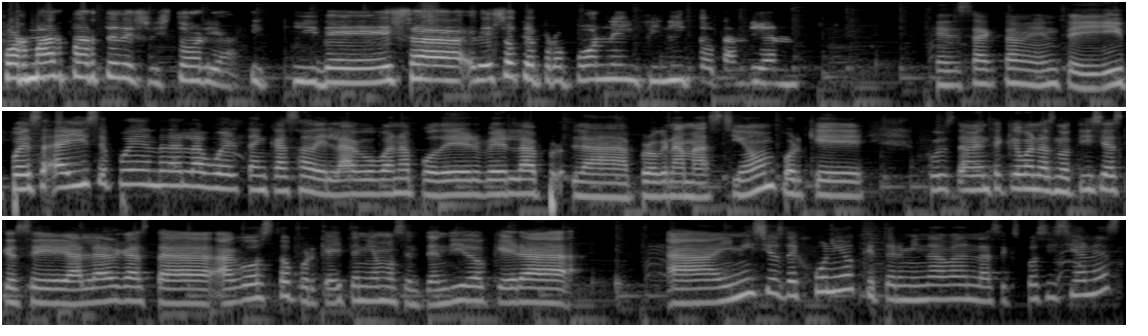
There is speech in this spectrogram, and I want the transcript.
formar parte de su historia y, de, esa, de eso que propone Infinito también. Exactamente, y pues ahí se pueden dar la vuelta en Casa del Lago, van a poder ver la, la, programación, porque justamente qué buenas noticias que se alarga hasta agosto, porque ahí teníamos entendido que era a inicios de junio que terminaban las exposiciones,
